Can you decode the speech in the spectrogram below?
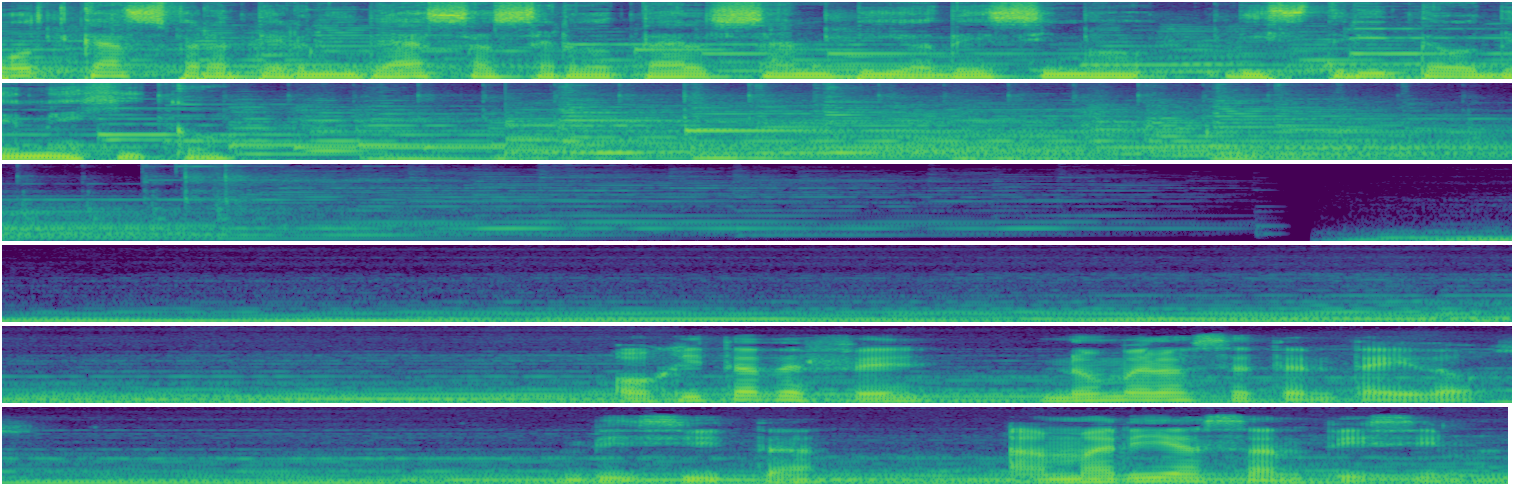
Podcast Fraternidad Sacerdotal San Pío X, Distrito de México. Hojita de Fe número 72. Visita a María Santísima.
